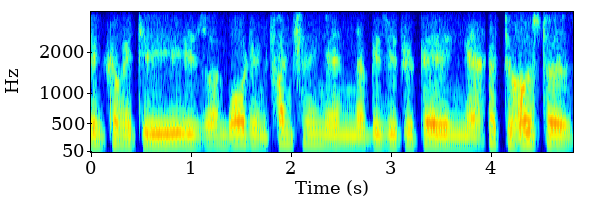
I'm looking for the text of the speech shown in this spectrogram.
organizing committee is on board and functioning and busy preparing to host us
